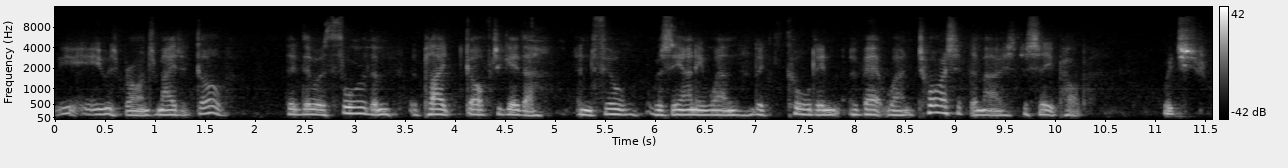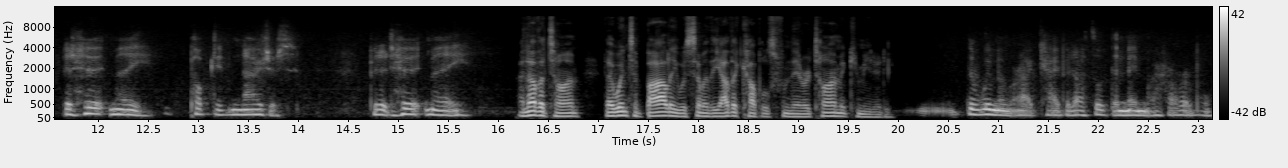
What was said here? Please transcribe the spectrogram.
He, he was Brian's mate at golf. There were four of them that played golf together, and Phil was the only one that called in about one, twice at the most, to see Pop, which it hurt me. Pop didn't notice, but it hurt me. Another time, they went to Bali with some of the other couples from their retirement community. The women were okay, but I thought the men were horrible.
